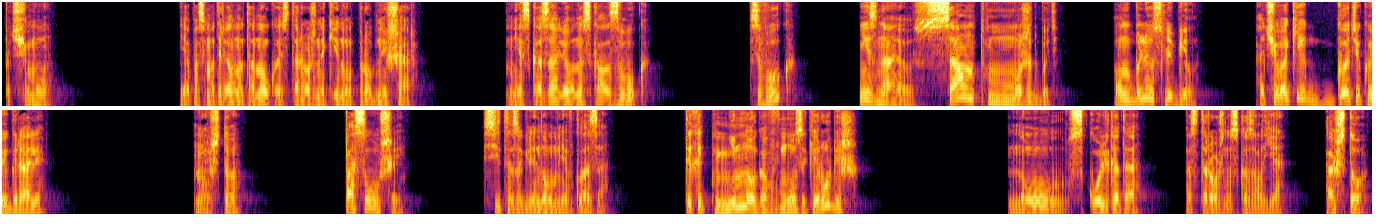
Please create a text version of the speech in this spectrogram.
Почему? Я посмотрел на Таноку и осторожно кинул пробный шар. Мне сказали, он искал звук. Звук? Не знаю, саунд, может быть. Он блюз любил. А чуваки готику играли. Ну и что? Послушай. Сита заглянул мне в глаза. Ты хоть немного в музыке рубишь? «Ну, сколько-то», — осторожно сказал я. «А что?»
